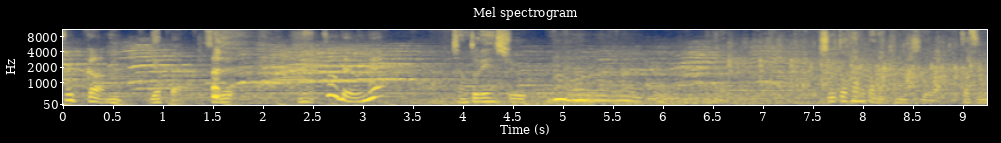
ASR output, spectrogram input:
そっか、うんやっぱそれね。そうだよね。ちゃんと練習。うんうんうんうん。ら中途半端な気持ちではいかずに。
